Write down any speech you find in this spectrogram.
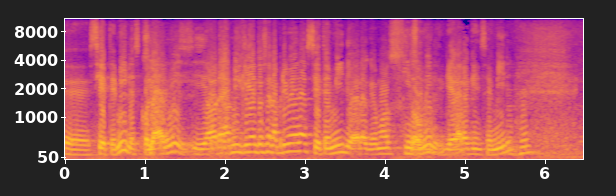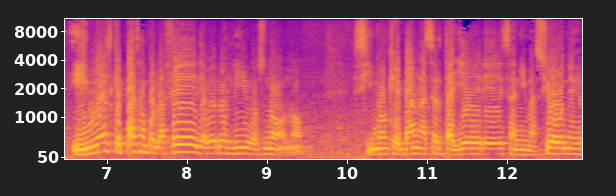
eh, 7.000 escolares. y ahora 1.500 en la primera, 7.000 y ahora queremos 15.000. llegar a 15.000. Y no es que pasan por la feria a ver los libros, no, no. Sino que van a hacer talleres, animaciones,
